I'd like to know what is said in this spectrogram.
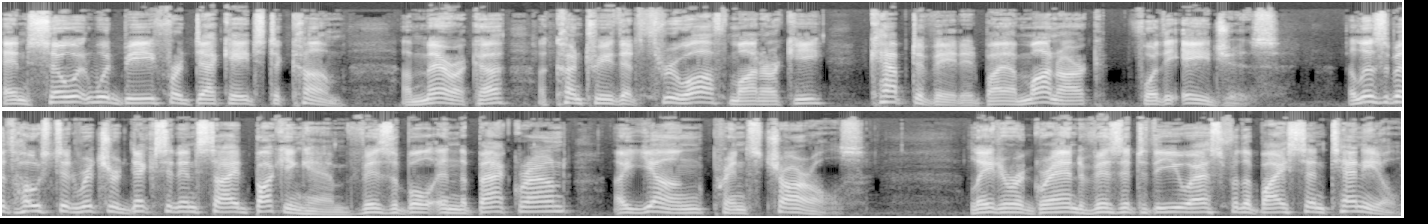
And so it would be for decades to come. America, a country that threw off monarchy, captivated by a monarch for the ages. Elizabeth hosted Richard Nixon inside Buckingham, visible in the background, a young Prince Charles. Later, a grand visit to the U.S. for the bicentennial.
